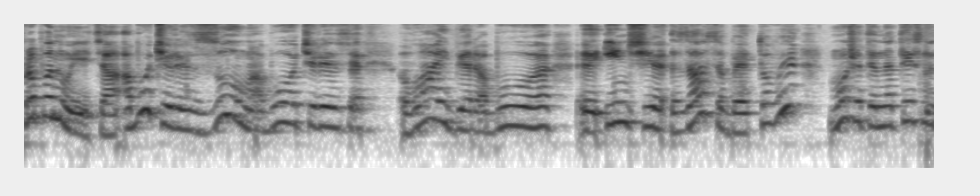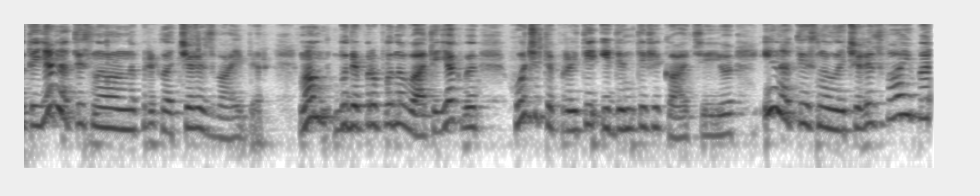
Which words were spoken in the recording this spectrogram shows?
пропонується або через Zoom, або через Viber, або е, інші засоби, то ви можете натиснути. Я натиснула, наприклад, через Viber. Вам буде пропонувати, як ви хочете пройти ідентифікацію. І натиснули через Viber.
